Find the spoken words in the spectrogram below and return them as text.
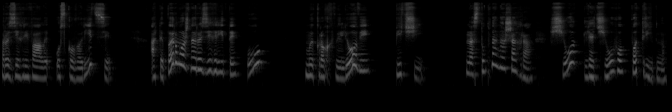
розігрівали у сковорідці, а тепер можна розігріти у микрохвильовій печі. Наступна наша гра. Що для чого потрібно?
